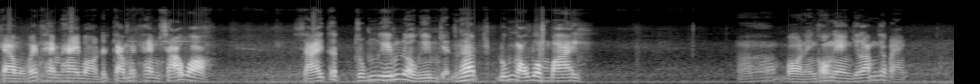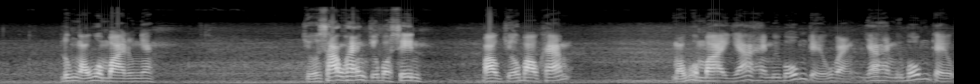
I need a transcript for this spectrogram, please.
Cao 1 mét 22 bò đít cao mét 26 bò. Sải tích rúng kiếm đồ nghiêm chỉnh hết. Đúng mẫu bom bay. Đó, bò này có ngang dữ lắm các bạn. Đúng mẫu bom bay luôn nha. Chữa 6 tháng chữa bò xin. Bao chữa bao khám mẫu bom bay giá 24 triệu các bạn giá 24 triệu.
